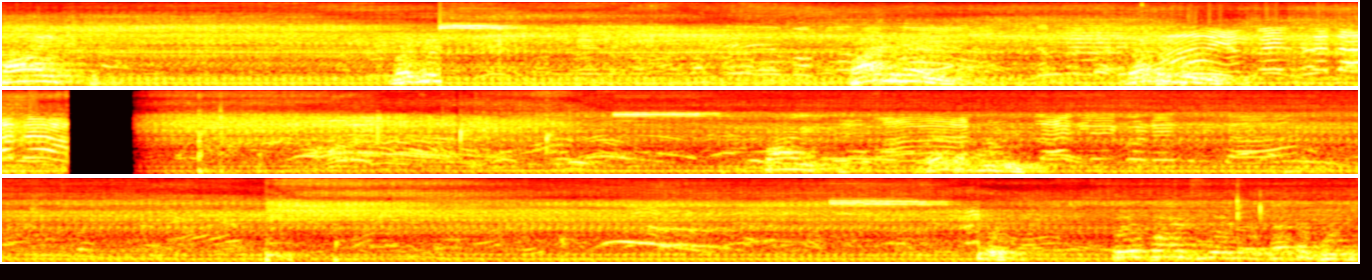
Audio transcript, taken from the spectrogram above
point point by Bethapudi point Bethapudi two points Bethapudi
